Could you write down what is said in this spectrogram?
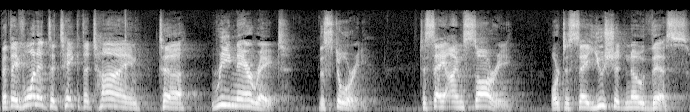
That they've wanted to take the time to re narrate the story, to say, I'm sorry, or to say, you should know this.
